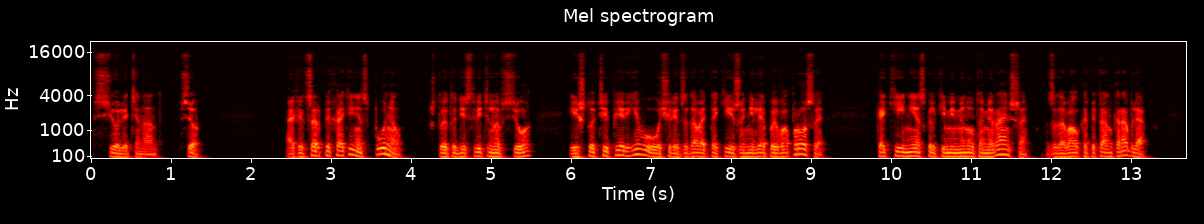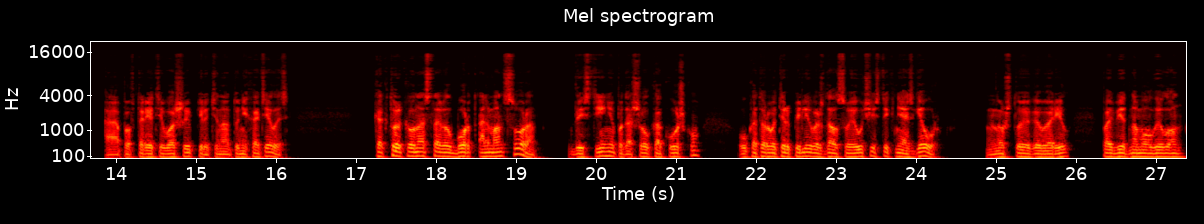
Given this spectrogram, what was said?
Все, лейтенант, все. Офицер-пехотинец понял, что это действительно все, и что теперь его очередь задавать такие же нелепые вопросы, какие несколькими минутами раньше задавал капитан корабля. А повторять его ошибки лейтенанту не хотелось. Как только он оставил борт Альмансора, Дестиньо подошел к окошку, у которого терпеливо ждал своей участи князь Геур. «Ну что я говорил?» — победно молвил он.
